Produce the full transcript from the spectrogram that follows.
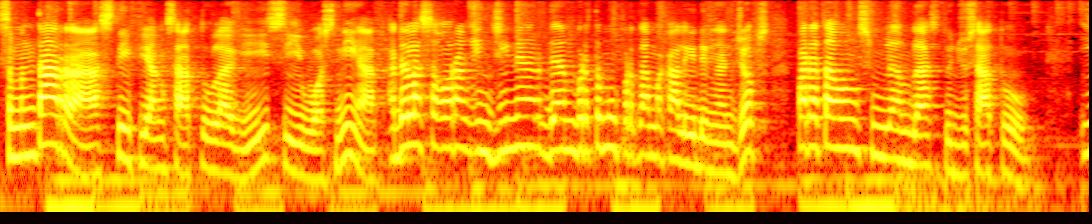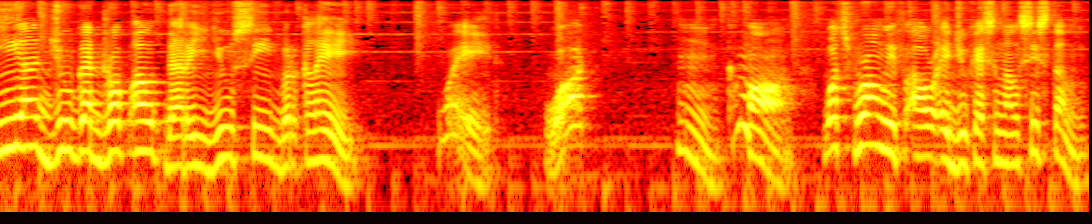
Sementara Steve yang satu lagi, si Wozniak, adalah seorang engineer dan bertemu pertama kali dengan Jobs pada tahun 1971. Ia juga drop out dari UC Berkeley. Wait, what? Hmm, come on. What's wrong with our educational system?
